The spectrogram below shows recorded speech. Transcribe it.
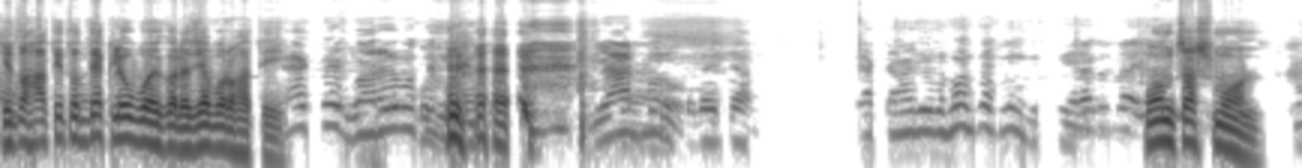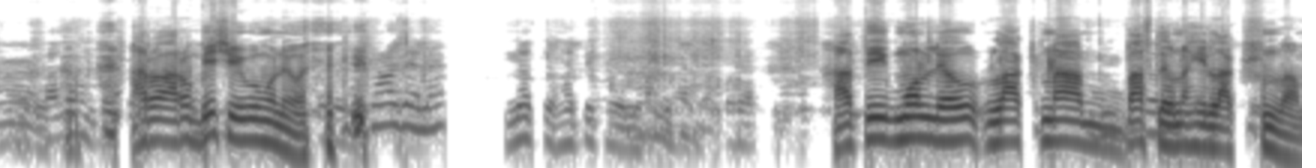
কিন্তু হাতি তো দেখলেও ভয় করে যে বড় হাতি। একটা ঘরের মতো। বিরাট বড়। একটা মাছ যদি পঞ্চাশ মন আরও আরও বেশি হইব মনে হয়। হাতি মরলেও লাখ না বাঁচলেও নাকি লাখ শুনলাম।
